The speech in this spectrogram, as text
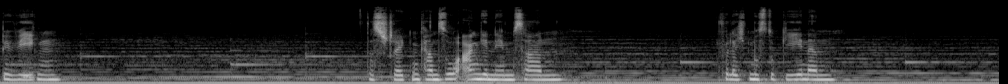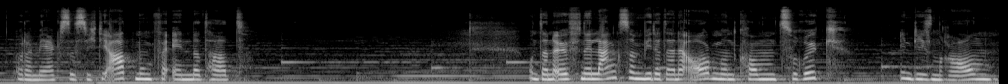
bewegen. Das Strecken kann so angenehm sein. Vielleicht musst du gähnen oder merkst, dass sich die Atmung verändert hat. Und dann öffne langsam wieder deine Augen und komm zurück in diesen Raum,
